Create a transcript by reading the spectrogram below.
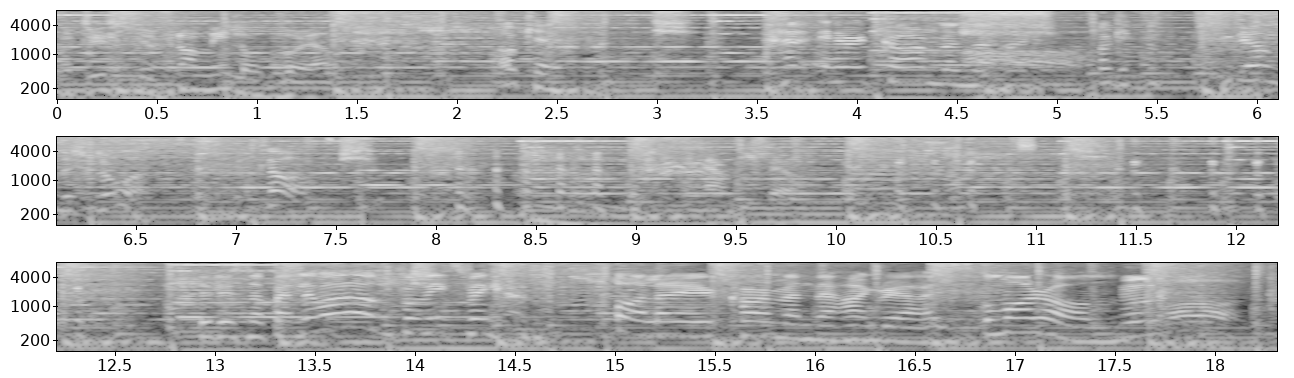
Var tyst nu, för nu har min låt börjat. Okej. Här är Eric Carmen. med- Okej, Det är Anders låt. klart. Äntligen. Du lyssnar på Äntligen morgon på Mix Megapol. Här är Carmen med Hungry Eyes. God morgon. I've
